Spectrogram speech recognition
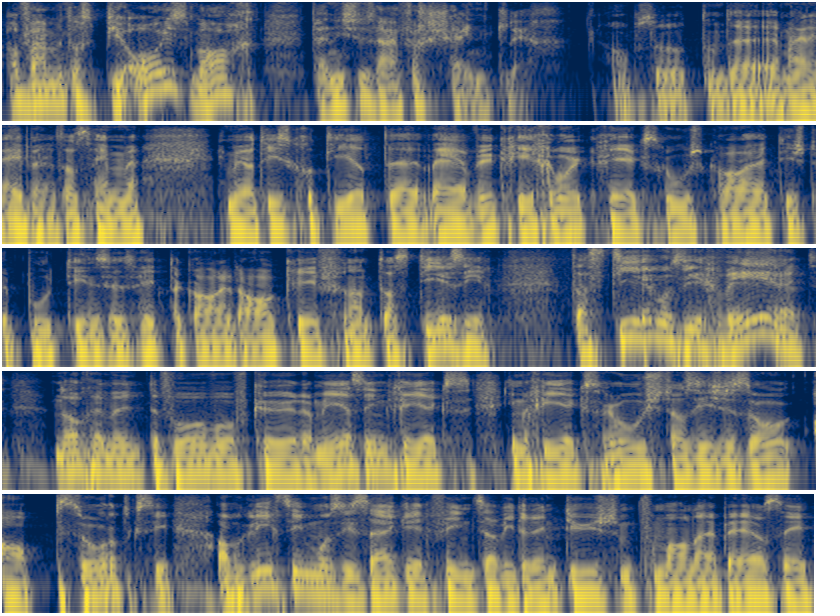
Aber wenn man das bei uns macht, dann ist es einfach schändlich. Absolut. Und äh, ich meine, eben, das haben wir, haben wir ja diskutiert, äh, wer wirklich Kriegsrausch gehabt hat, ist der Putin, das hätte er gar nicht angegriffen. Und dass die, sich, dass die, die sich wehren, nachher müssen den Vorwurf hören, wir sind im, Kriegs, im Kriegsrausch, das ist so absurd gewesen. Aber gleichzeitig muss ich sagen, ich finde es auch wieder enttäuschend von Alain Berset,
